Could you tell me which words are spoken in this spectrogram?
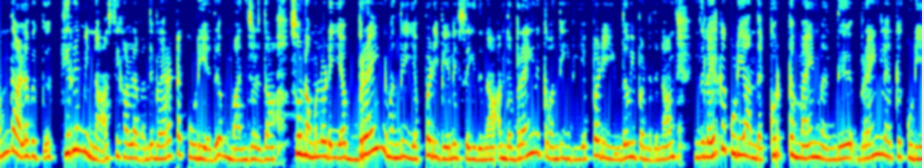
அந்த அளவுக்கு கிருமி நாசிகளை வந்து விரட்டக்கூடியது மஞ்சள் தான். ஸோ நம்மளுடைய பிரெயின் வந்து எப்படி வேலை செய்யுதுன்னா அந்த பிரெயினுக்கு வந்து இது எப்படி உதவி பண்ணுதுன்னா இதில் இருக்கக்கூடிய அந்த குறுக்க மைண்ட் வந்து பிரெயினில் இருக்கக்கூடிய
